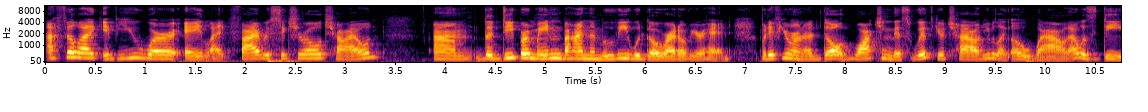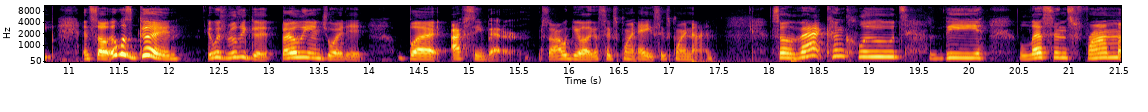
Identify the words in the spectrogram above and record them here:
I feel like if you were a like 5 or 6 year old child, um, the deeper meaning behind the movie would go right over your head. But if you're an adult watching this with your child, you'd be like, oh wow, that was deep. And so it was good. It was really good. Thoroughly enjoyed it, but I've seen better. So I would give it like a 6.8, 6.9. So that concludes the lessons from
